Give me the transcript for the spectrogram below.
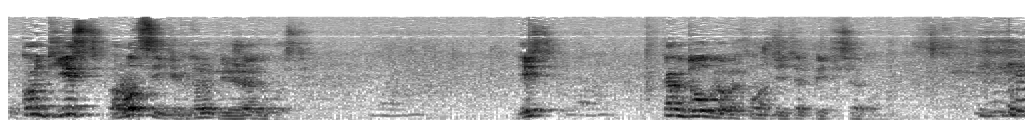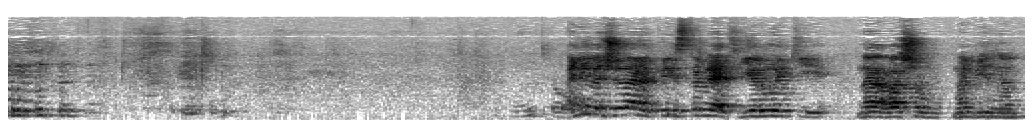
У кого-нибудь есть родственники, которые приезжают в гости? Есть? Как долго вы их можете терпеть себя дома? Они начинают переставлять ярлыки на вашем мобильном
